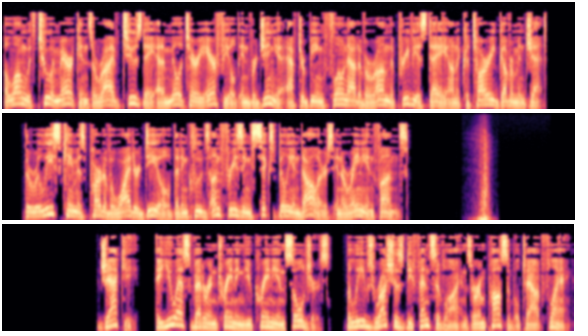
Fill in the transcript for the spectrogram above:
along with two Americans arrived Tuesday at a military airfield in Virginia after being flown out of Iran the previous day on a Qatari government jet. The release came as part of a wider deal that includes unfreezing $6 billion in Iranian funds. Jackie, a U.S. veteran training Ukrainian soldiers, believes Russia's defensive lines are impossible to outflank.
